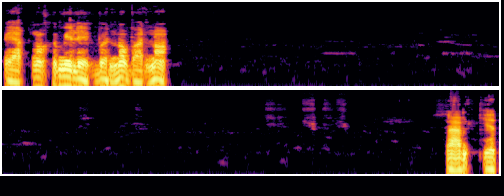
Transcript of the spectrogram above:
แปลกเนาะคือมีเลขเบิ้ลเนาะบัดเนาะ สามเจ็ด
